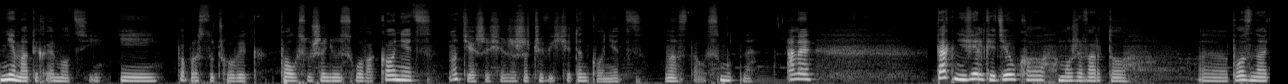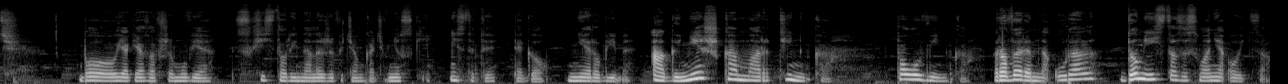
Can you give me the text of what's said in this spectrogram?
nie ma tych emocji i po prostu człowiek po usłyszeniu słowa koniec, no cieszy się, że rzeczywiście ten koniec nastał. Smutne. Ale tak niewielkie dziełko może warto e, poznać, bo jak ja zawsze mówię, z historii należy wyciągać wnioski. Niestety tego nie robimy. Agnieszka Martinka, połowinka, rowerem na Ural do miejsca zesłania ojca.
